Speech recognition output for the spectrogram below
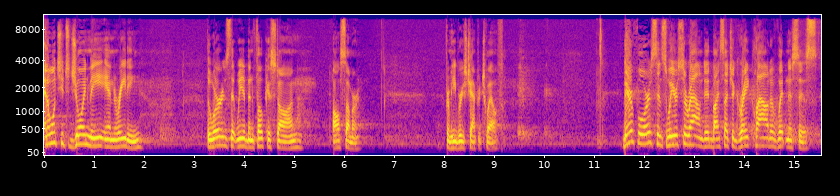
And I want you to join me in reading the words that we have been focused on all summer from Hebrews chapter 12. Therefore, since we are surrounded by such a great cloud of witnesses,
